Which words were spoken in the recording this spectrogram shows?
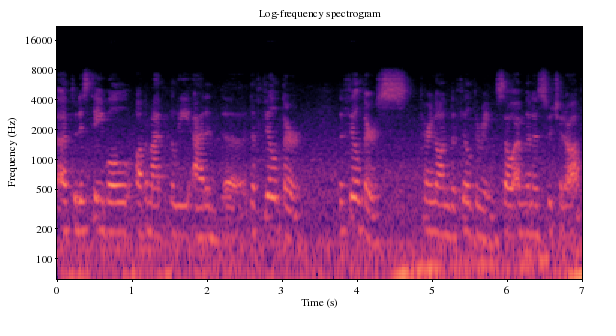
uh, to this table automatically added the, the filter, the filters turn on the filtering. So I'm gonna switch it off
